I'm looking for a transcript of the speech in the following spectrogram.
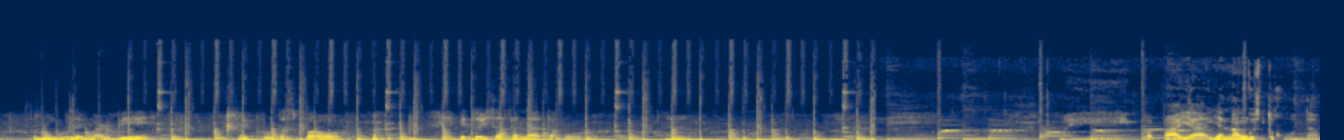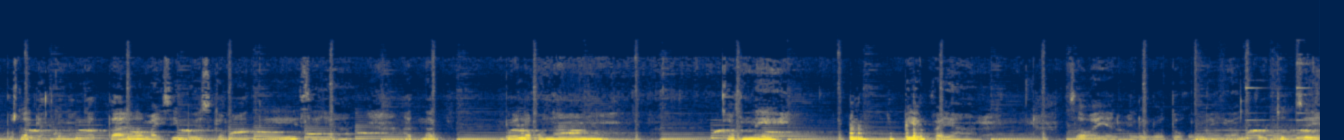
Gusto mong gulay Barbie? May prutas pa oh. Ito isa sa lata ko. May papaya. Yan lang gusto ko. Tapos lagyan ko ng gata. May sibuyas kamatis. Ayan. At nag-boil ako ng karne. Beef. Ayan. So, ayan niluluto ko ngayon for today.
